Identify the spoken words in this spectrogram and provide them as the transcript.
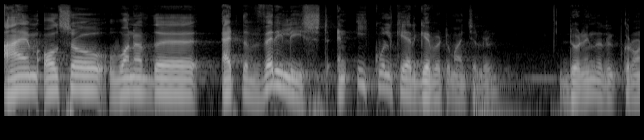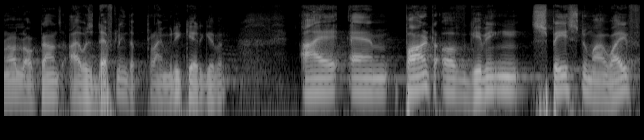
I'm also one of the, at the very least, an equal caregiver to my children. During the corona lockdowns, I was definitely the primary caregiver. I am part of giving space to my wife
